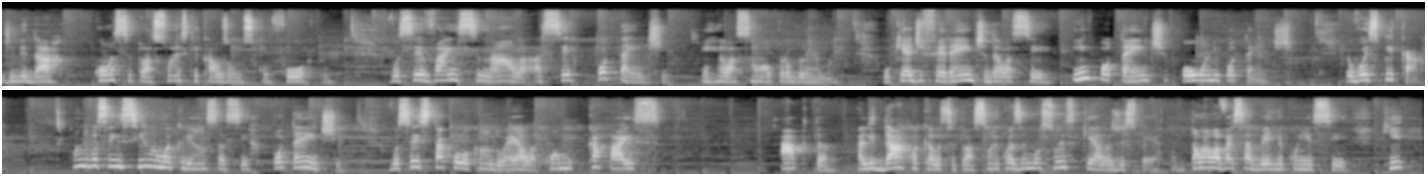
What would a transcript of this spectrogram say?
de lidar com as situações que causam desconforto, você vai ensiná-la a ser potente em relação ao problema, o que é diferente dela ser impotente ou onipotente. Eu vou explicar. Quando você ensina uma criança a ser potente, você está colocando ela como capaz, apta a lidar com aquela situação e com as emoções que elas despertam. Então ela vai saber reconhecer que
